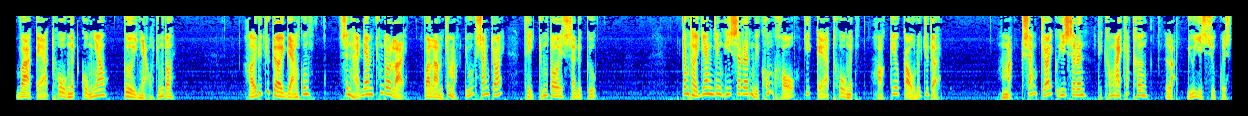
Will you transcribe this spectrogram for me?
và kẻ thù nghịch cùng nhau cười nhạo chúng tôi. Hỡi Đức Chúa Trời vạn quân, xin hãy đem chúng tôi lại và làm cho mặt Chúa sáng chói, thì chúng tôi sẽ được cứu. Trong thời gian dân Israel bị khốn khổ với kẻ thù nghịch, họ kêu cầu Đức Chúa Trời. Mặt sáng chói của Israel thì không ai khác hơn là Chúa Giêsu Christ.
